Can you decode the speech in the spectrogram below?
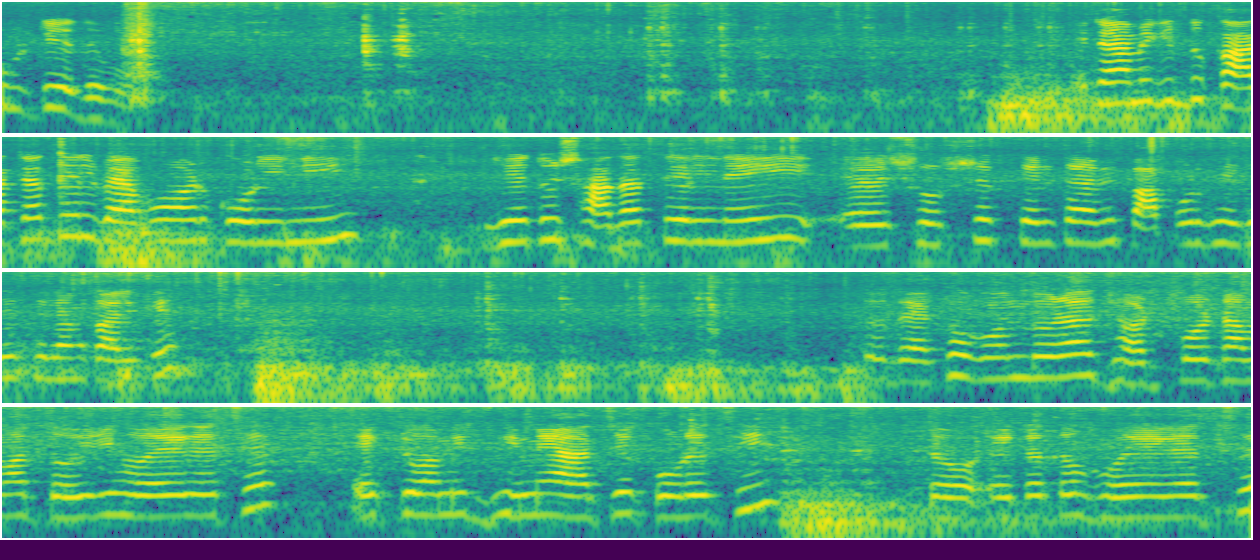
উল্টিয়ে দেব। এটা আমি কিন্তু কাঁচা তেল ব্যবহার করিনি। যেহেতু সাদা তেল নেই সর্ষের তেলটা আমি পাপড় ভেজেছিলাম কালকে। তো দেখো বন্ধুরা, ঝটপট আমার তৈরি হয়ে গেছে। একটু আমি ধিমে আঁচে করেছি, তো এটা তো হয়ে গেছে।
